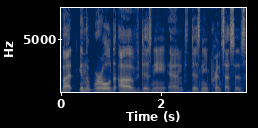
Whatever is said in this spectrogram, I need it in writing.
But in the world of Disney and Disney princesses,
